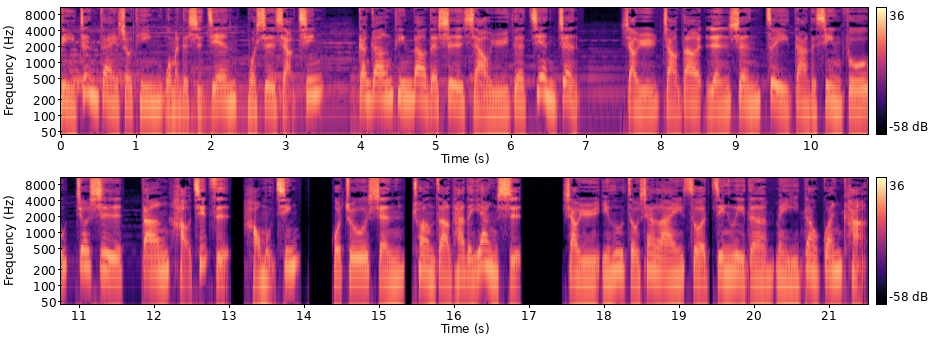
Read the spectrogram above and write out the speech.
你正在收听我们的时间，我是小青。刚刚听到的是小鱼的见证。小鱼找到人生最大的幸福，就是当好妻子、好母亲，活出神创造他的样式。小鱼一路走下来，所经历的每一道关卡，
